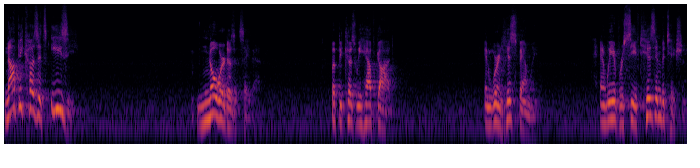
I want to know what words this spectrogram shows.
Not because it's easy. Nowhere does it say that but because we have God and we're in His family and we have received His invitation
